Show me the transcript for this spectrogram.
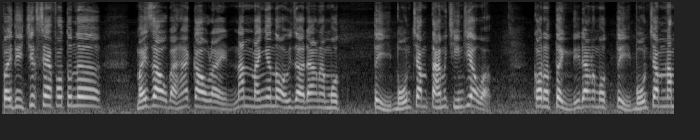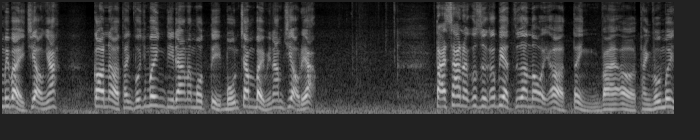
Vậy thì chiếc xe Fortuner Máy dầu bản hai cầu này Năn bánh Hà Nội bây giờ đang là 1 tỷ 489 triệu ạ. Còn ở tỉnh thì đang là 1 tỷ 457 triệu nhá. Còn ở thành phố Hồ Chí Minh thì đang là 1 tỷ 475 triệu đấy ạ. Tại sao lại có sự khác biệt giữa Hà Nội ở tỉnh và ở thành phố Hồ Chí Minh,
